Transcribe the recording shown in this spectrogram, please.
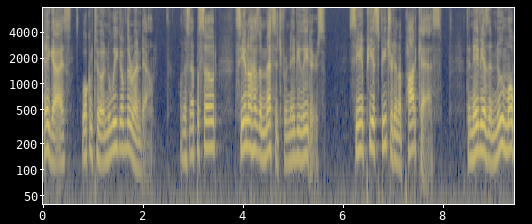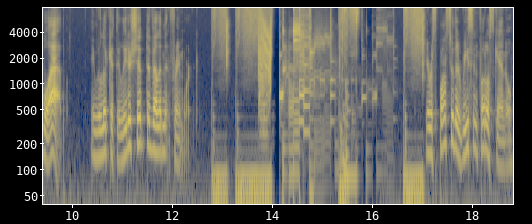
Hey guys, welcome to a new week of the Rundown. On this episode, CNO has a message for Navy leaders. CNP is featured in a podcast. The Navy has a new mobile app, and we look at the Leadership Development Framework. In response to the recent photo scandal,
